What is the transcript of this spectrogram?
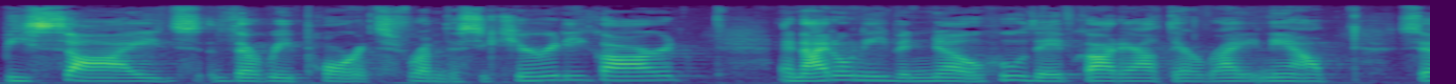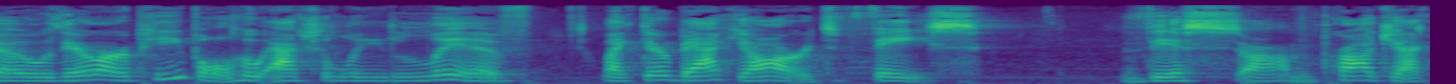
besides the reports from the security guard. And I don't even know who they've got out there right now. So, there are people who actually live like their backyards face this um, project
